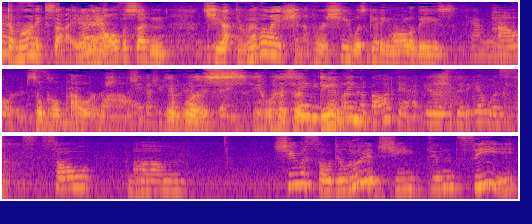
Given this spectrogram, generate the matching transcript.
the demonic side. And then all of a sudden, she got the revelation of where she was getting all of these Power. Powers. so-called powers. Wow. She thought she was doing It a good was, it The was thing, a the thing about that is that it was so, um, she was so deluded. She didn't see.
